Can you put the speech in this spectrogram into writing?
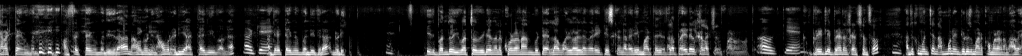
ಕರೆಕ್ಟ್ ಟೈಮಿಗೆ ಬಂದಿದ್ದೀರಾ ಪರ್ಫೆಕ್ಟ್ ಟೈಮಿಗೆ ಬಂದಿದ್ದೀರಾ? ನಾವು ನೋಡಿ ನಾವು ರೆಡಿ ಆಗ್ತಾ ಇದ್ವಿ ಇವಾಗ. ಅದೇ ಟೈಮಿಗೆ ಬಂದಿದ್ದೀರಾ? ನೋಡಿ. ಇದು ಬಂದು ಇವತ್ತು ವಿಡಿಯೋನಲ್ಲಿ ಕೊಡೋಣ ಅಂದ್ಬಿಟ್ಟು. ಎಲ್ಲ ಒಳ್ಳೊಳ್ಳೆ ವೆರೈಟೀಸ್ಗಳನ್ನ ರೆಡಿ ಮಾಡ್ತಾ ಇದೀವಿ. ಎಲ್ಲ ಬ್ರೈಡಲ್ ಕಲೆಕ್ಷನ್ಸ್ ಮಾಡೋಣ ಇವತ್ತು. ಓಕೆ ಕಂಪ್ಲೀಟ್ಲಿ ಬ್ರೈಡಲ್ ಕಲೆಕ್ಷನ್ಸು ಅದಕ್ಕೂ ಮುಂಚೆ ನಮ್ಮನ್ನು ಇಂಟ್ರೊಡ್ಯೂಸ್ ಮಾಡ್ಕೊಂಬಿಡೋಣ ನಾವೇ.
